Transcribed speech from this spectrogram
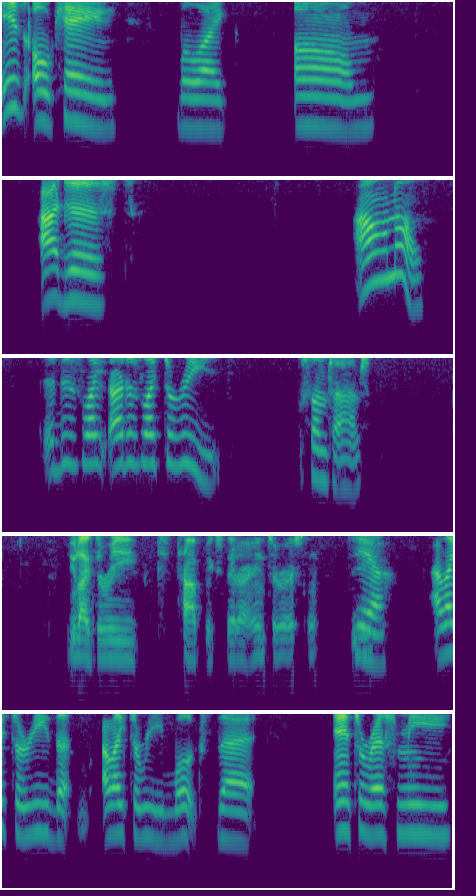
It's okay, but like. Um. I just. I don't know. It just like I just like to read. Sometimes. You like to read t- topics that are interesting to you? Yeah, I like to read that. I like to read books that interest me,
